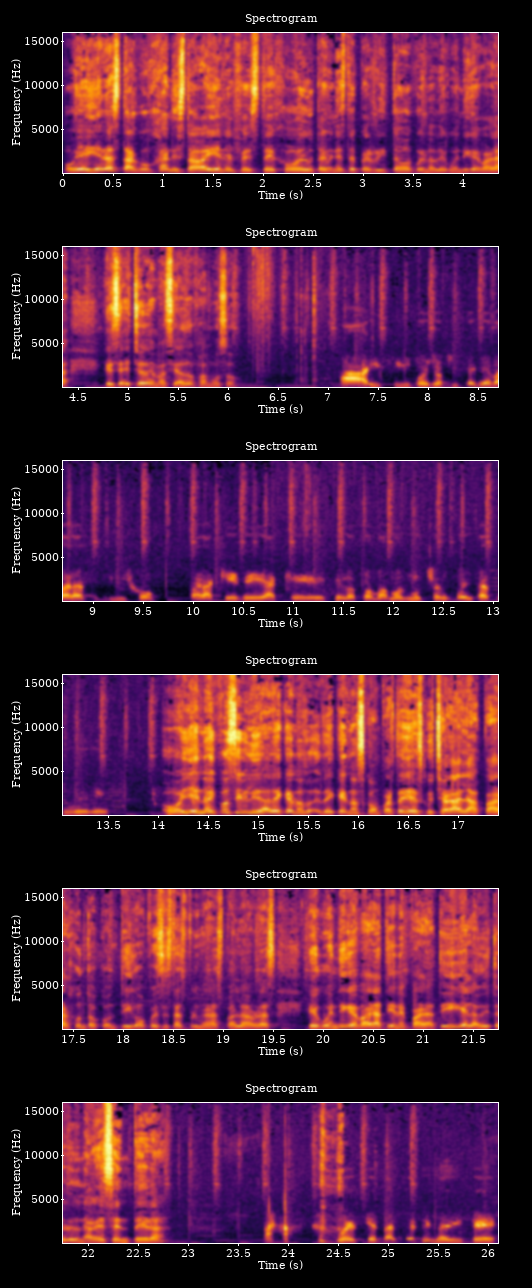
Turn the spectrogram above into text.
Oye, ayer hasta Gohan estaba ahí en el festejo. Eh, también este perrito, bueno, de Wendy Guevara, que se ha hecho demasiado famoso. Ay, sí, pues yo quise llevar a su hijo para que vea que, que lo tomamos mucho en cuenta su bebé. Oye, ¿no hay posibilidad de que nos, de que nos comparta y escuchar a la par junto contigo, pues estas primeras palabras que Wendy Guevara tiene para ti y el auditorio de una vez entera? pues qué tal que si me dice,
